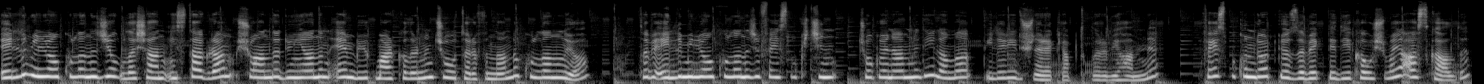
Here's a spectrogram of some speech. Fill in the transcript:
50 milyon kullanıcıya ulaşan Instagram şu anda dünyanın en büyük markalarının çoğu tarafından da kullanılıyor. Tabii 50 milyon kullanıcı Facebook için çok önemli değil ama ileriyi düşünerek yaptıkları bir hamle. Facebook'un dört gözle beklediği kavuşmaya az kaldı.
